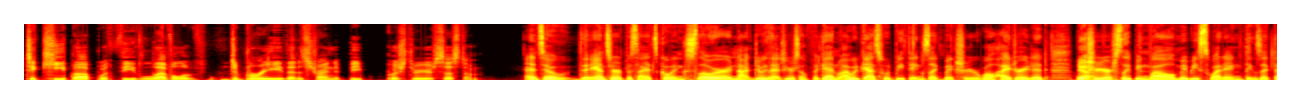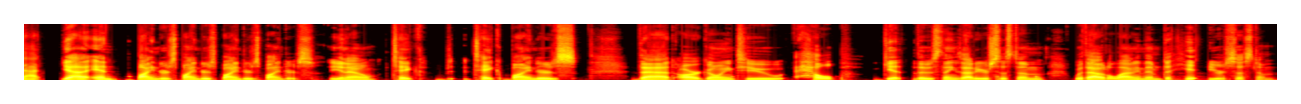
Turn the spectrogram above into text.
to keep up with the level of debris that is trying to be pushed through your system and so the answer, besides going slower and not doing that to yourself again, I would guess would be things like make sure you're well hydrated, make yeah. sure you're sleeping well, maybe sweating, things like that. Yeah, and binders, binders, binders, binders. You know, take take binders that are going to help get those things out of your system without allowing them to hit your system.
